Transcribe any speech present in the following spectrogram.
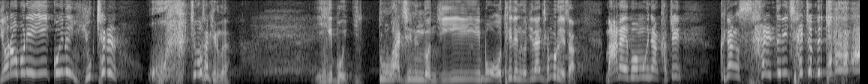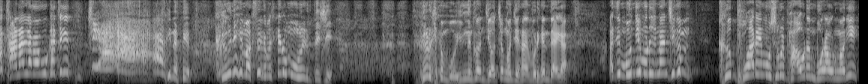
여러분이 입고 있는 육체를 확 집어삼키는 거야. 이게 뭐 도와지는 건지 뭐 어떻게 되는 건지 난 잘 모르겠어. 만화에 보면 그냥 갑자기 그냥 살들이 살점들이 다다다 다 날아가고 갑자기 쫙 그냥 근육이 막 새로 새로 몸을 입듯이 그렇게 뭐 입는 건지 어쩐 건지 난 모르겠는데 내가 아직 뭔지 모르지만 지금 그 부활의 모습을 바울은 뭐라고 그러는 거니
